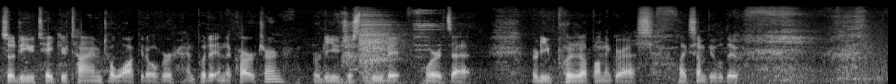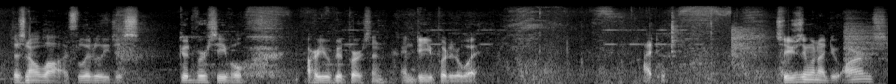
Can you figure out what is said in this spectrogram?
So, do you take your time to walk it over and put it in the cart return, or do you just leave it where it's at? Or do you put it up on the grass like some people do? There's no law. It's literally just good versus evil. Are you a good person? And do you put it away? I do. So usually when I do arms,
